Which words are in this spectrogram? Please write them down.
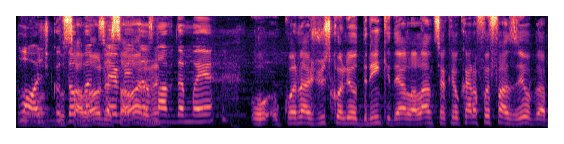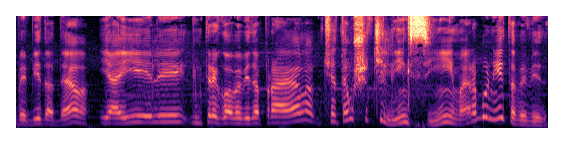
no- Lógico, no tomando salão nessa cerveja hora, às né? nove da manhã. O- quando a Ju escolheu o drink dela lá, não sei o que, o cara foi fazer a bebida dela. E aí ele entregou a bebida pra ela. Tinha até um chantilly em cima, era bonita a bebida.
